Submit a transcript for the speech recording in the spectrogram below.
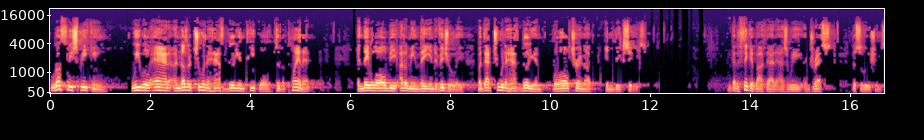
Roughly speaking, we will add another two and a half billion people to the planet, and they will all be, I don't mean they individually, but that two and a half billion will all turn up in big cities. We've got to think about that as we address the solutions.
